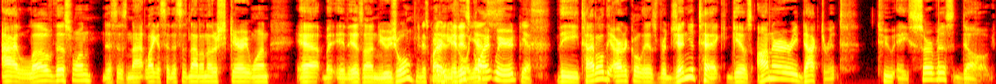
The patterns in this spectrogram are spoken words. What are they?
I love this one. This is not, like I said, this is not another scary one. Yeah, but it is unusual. It is quite It- unusual. It is yes. quite weird. Yes. The title of the article is Virginia Tech gives honorary doctorate to a service dog.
